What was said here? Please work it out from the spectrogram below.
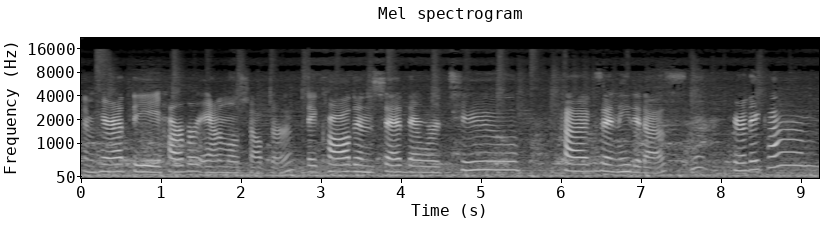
I'm here at the Harbor Animal Shelter. They called and said there were two pugs that needed us. Here they come.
